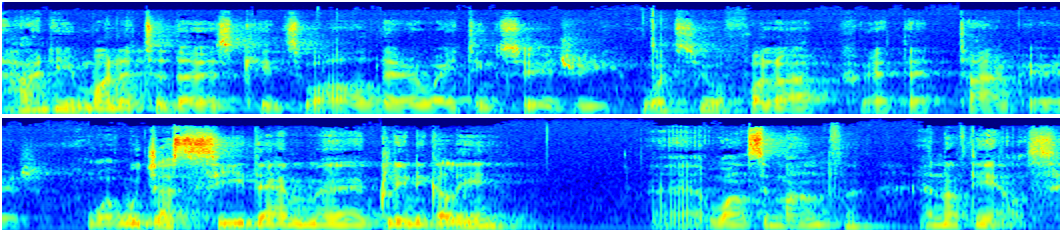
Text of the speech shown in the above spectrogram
how do you monitor those kids while they're awaiting surgery? What's your follow up at that time period? Well, we just see them uh, clinically uh, once a month and nothing else.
